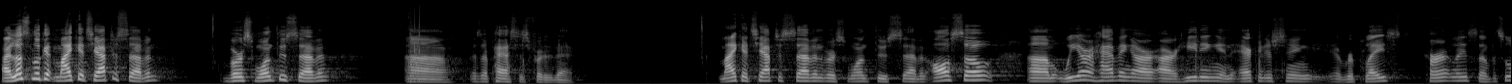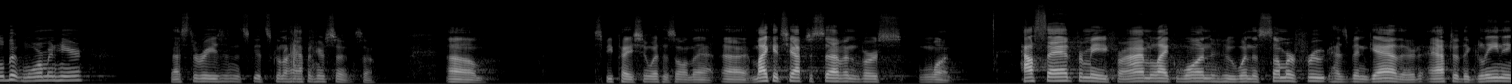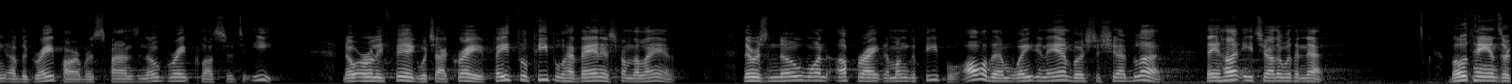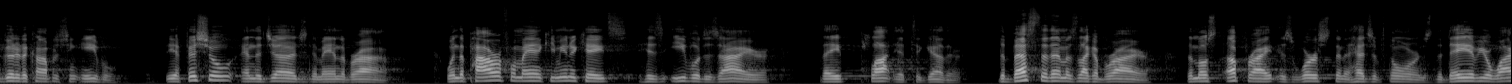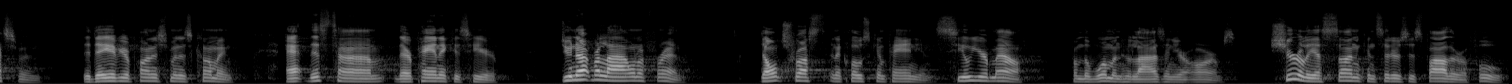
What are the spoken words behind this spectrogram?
All right, let's look at Micah chapter 7, verse 1 through 7, uh, as our passage for today. Micah chapter 7, verse 1 through 7. Also, um, we are having our, our heating and air conditioning replaced currently, so if it's a little bit warm in here, that's the reason. It's, it's going to happen here soon. So um, just be patient with us on that. Uh, Micah chapter 7, verse 1. How sad for me, for I am like one who, when the summer fruit has been gathered, after the gleaning of the grape harvest, finds no grape cluster to eat, no early fig which I crave. Faithful people have vanished from the land. There is no one upright among the people. All of them wait in ambush to shed blood. They hunt each other with a net. Both hands are good at accomplishing evil. The official and the judge demand a bribe. When the powerful man communicates his evil desire, they plot it together. The best of them is like a briar. The most upright is worse than a hedge of thorns. The day of your watchman, the day of your punishment is coming. At this time, their panic is here. Do not rely on a friend. Don't trust in a close companion. Seal your mouth from the woman who lies in your arms. Surely a son considers his father a fool.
